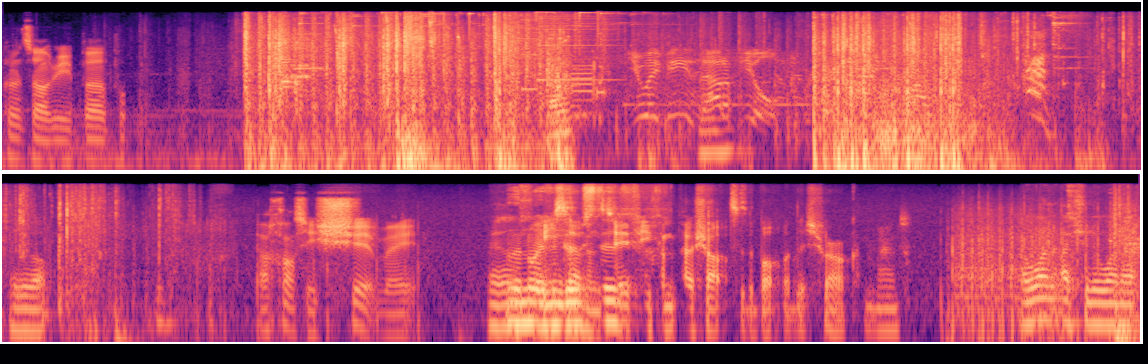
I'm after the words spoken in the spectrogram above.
Couldn't target you, purple. UAV is out of fuel. There you go. I can't see shit, mate. I They're don't even ghosted. if you can push up to the bottom of this rock and move. I want actually wanna.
